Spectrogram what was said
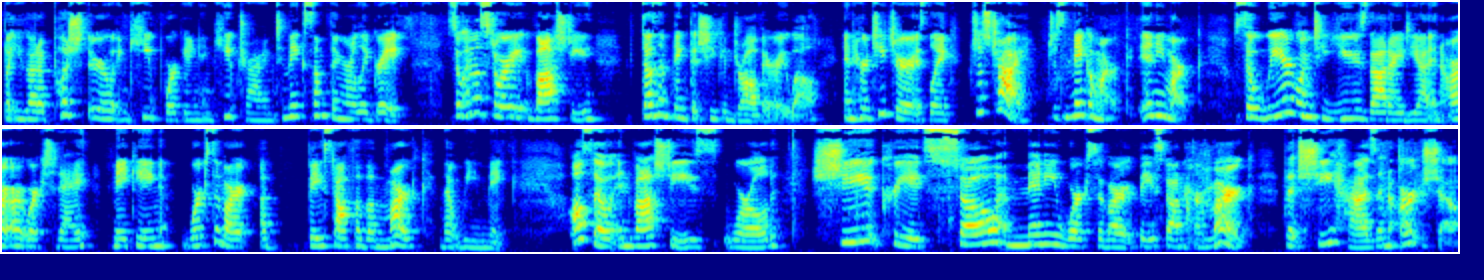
But you gotta push through and keep working and keep trying to make something really great. So in the story, Vashti doesn't think that she can draw very well. And her teacher is like, just try, just make a mark, any mark. So we are going to use that idea in our artwork today, making works of art based off of a mark that we make. Also, in Vashti's world, she creates so many works of art based on her mark that she has an art show.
